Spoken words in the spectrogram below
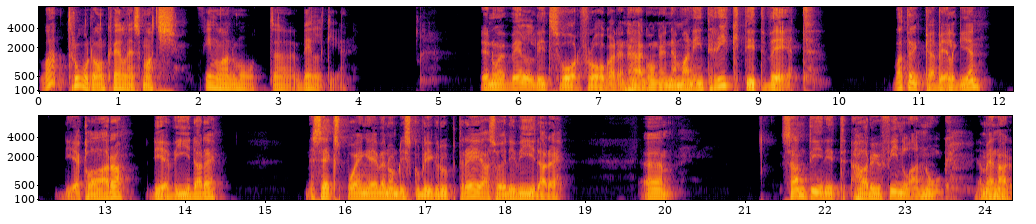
Vad tror du om kvällens match? Finland mot eh, Belgien. Det är nog en väldigt svår fråga den här gången när man inte riktigt vet. Vad tänker Belgien? De är klara, de är vidare. Med sex poäng, även om de skulle bli grupp trea, så är de vidare. Ehm, samtidigt har ju Finland nog, jag menar,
